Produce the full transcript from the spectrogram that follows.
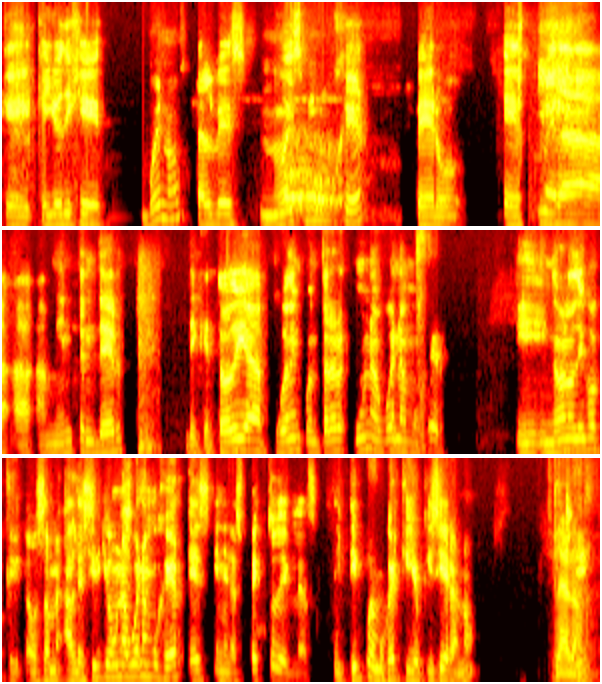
que, yo dije, bueno, tal vez no es mi mujer, pero eso me da a, a mí entender de que todavía puedo encontrar una buena mujer. Y, no lo digo que, o sea, al decir yo una buena mujer es en el aspecto de las, el tipo de mujer que yo quisiera, ¿no? Claro.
